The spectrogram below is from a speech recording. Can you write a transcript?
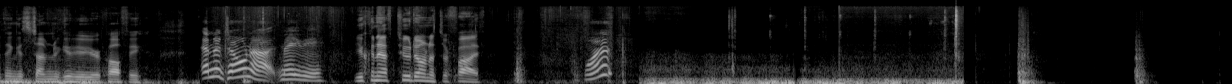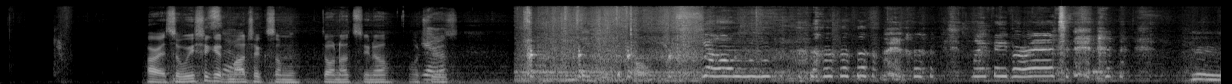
I think it's time to give you your coffee. And a donut, maybe. You can have two donuts or five. What? All right, so we should get So- Maciek some donuts, you know, we'll Yeah. choose. Yum! My favorite. hmm.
